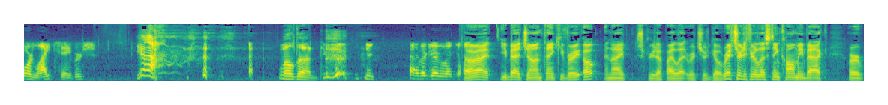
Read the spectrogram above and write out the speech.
or lightsabers. Yeah. well done. Have a good one. guys. All right, you bet, John. Thank you very. Oh, and I screwed up. I let Richard go. Richard, if you're listening, call me back, or,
